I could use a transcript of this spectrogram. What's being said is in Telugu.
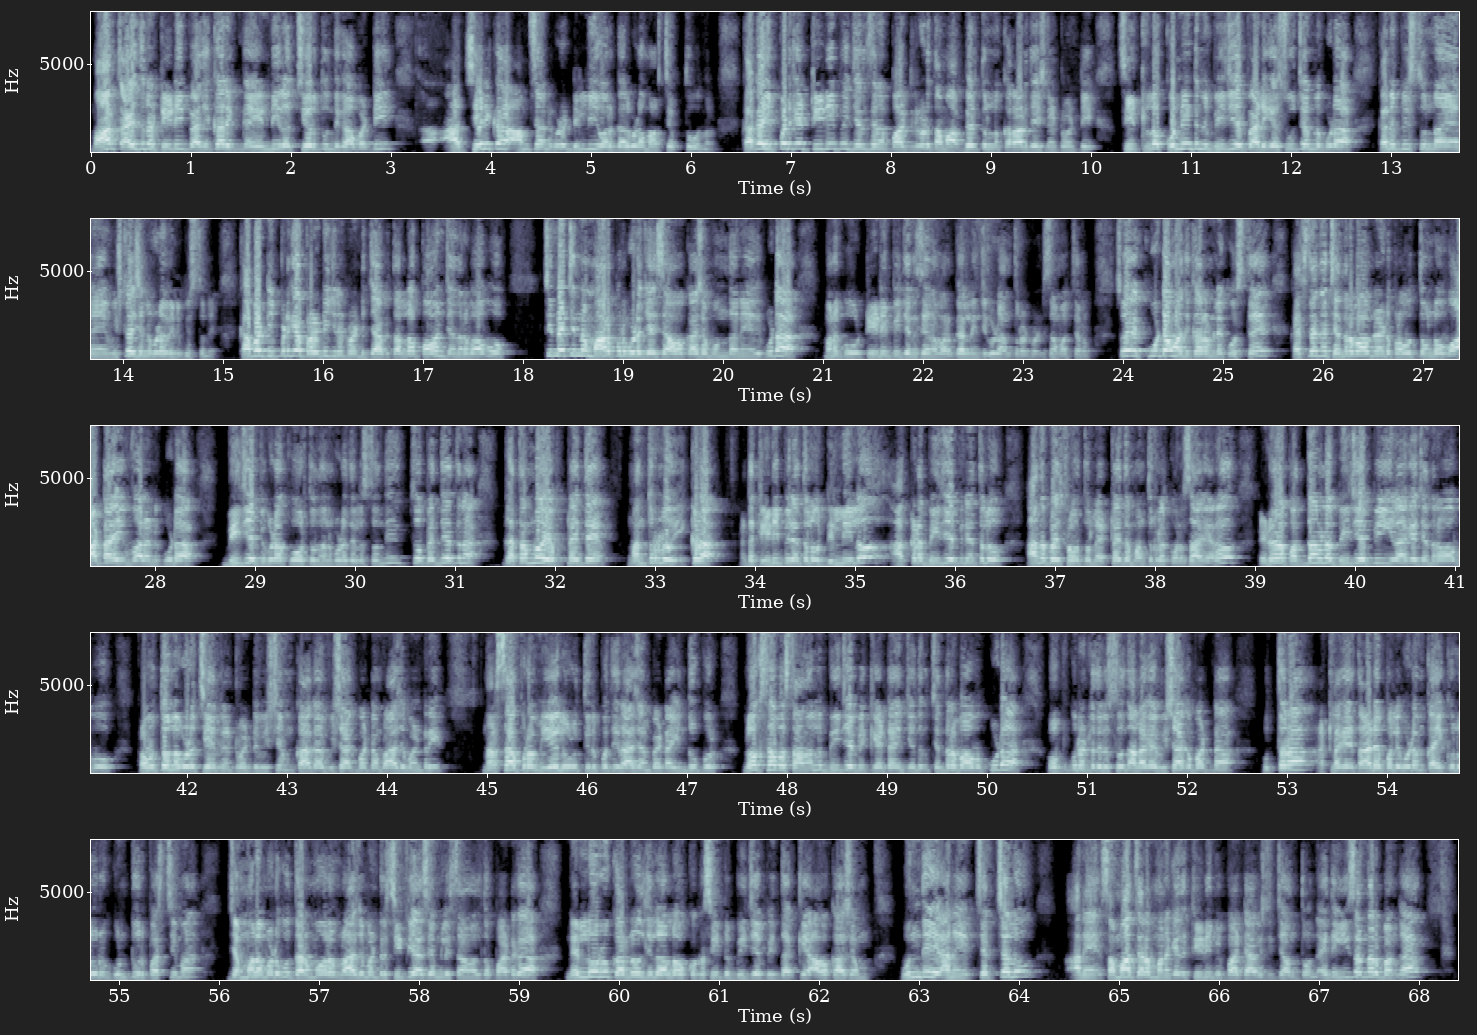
మార్చి ఐదున టీడీపీ అధికారికంగా ఎన్డీలో చేరుతుంది కాబట్టి ఆ- చేరిక అంశాన్ని కూడా ఢిల్లీ వర్గాలు కూడా మనకు చెప్తూ ఉన్నారు. కాగా ఇప్పటికే టీడీపీ జనసేన పార్టీలు కూడా తమ అభ్యర్థులను ఖరారు చేసినటువంటి సీట్లలో కొన్నింటిని బీజేపీ అడిగే సూచనలు కూడా కనిపిస్తున్నాయనే విశ్లేషణలు కూడా వినిపిస్తున్నాయి. కాబట్టి ఇప్పటికే ప్రకటించినటువంటి జాబితాల్లో పవన్ చంద్రబాబు చిన్న చిన్న మార్పులు కూడా చేసే అవకాశం ఉందనేది కూడా మనకు టీడీపీ జనసేన వర్గాల నుంచి కూడా అందుతున్నటువంటి సమాచారం. సో ఇక కూటమి అధికారంలోకి వస్తే ఖచ్చితంగా చంద్రబాబు నాయుడు ప్రభుత్వంలో వాటా ఇవ్వాలని కూడా బీజేపీ కూడా కోరుతుందని కూడా తెలుస్తుంది. సో పెద్ద ఎత్తున గతంలో ఎప్పుడైతే మంత్రులు ఇక్కడ అంటే టీడీపీ నేతలు ఢిల్లీలో అక్కడ బీజేపీ నేతలు ఆంధ్రప్రదేశ్ ప్రభుత్వంలో ఎట్లయితే మంత్రులు కొనసాగారో రెండు వేల పద్నాలుగులో బీజేపీ ఇలాగే చంద్రబాబు ప్రభుత్వంలో కూడా చేరినటువంటి విషయం కాగా విశాఖపట్నం రాజమండ్రి నర్సాపురం ఏలూరు తిరుపతి రాజంపేట హిందూపూర్ లోక్సభ స్థానాలను బీజేపీ కేటాయించేందుకు చంద్రబాబు కూడా ఒప్పుకున్నట్లు తెలుస్తుంది. అలాగే విశాఖపట్నం ఉత్తర అట్లాగే తాడేపల్లిగూడెం కైకులూరు గుంటూరు పశ్చిమ జమ్మలమడుగు ధర్మవరం రాజమండ్రి సిటీ అసెంబ్లీ స్థానాలతో పాటుగా నెల్లూరు కర్నూలు జిల్లాల్లో ఒక్కొక్క సీటు బీజేపీ దక్కే అవకాశం ఉంది అనే చర్చలు అనే సమాచారం మనకైతే టీడీపీ పార్టీ ఆవేశించి అందుతోంది. అయితే ఈ సందర్భంగా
